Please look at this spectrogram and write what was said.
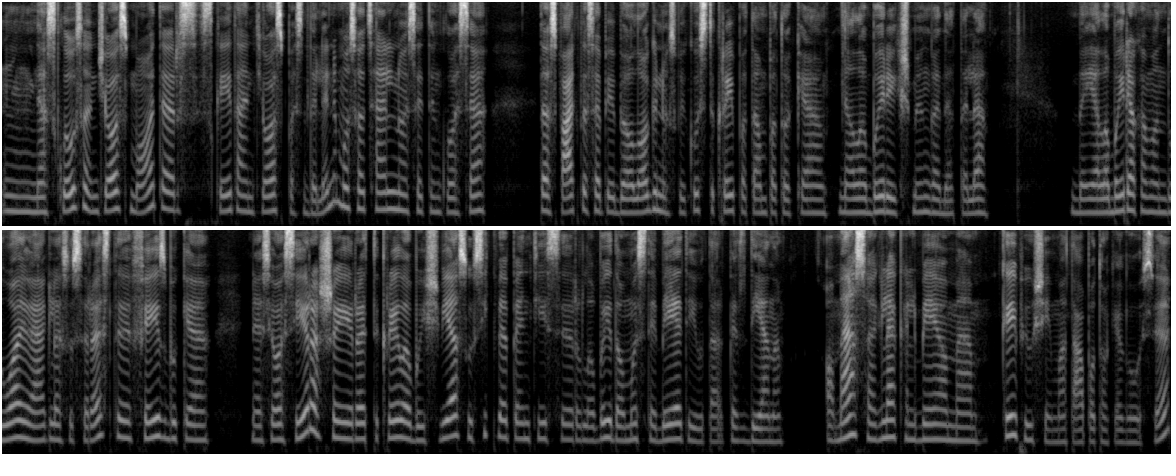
Mm, nes klausant jos moters, skaitant jos pasidalinimus socialiniuose tinkluose, tas faktas apie biologinius vaikus tikrai patampa tokia nelabai reikšminga detalė. Beje, labai rekomenduoju Eglę susirasti Facebook'e, nes jos įrašai yra tikrai labai šviesūs, įkvepiantys ir labai įdomu stebėti jų tą kasdieną. O mes su Egle kalbėjome, kaip jų šeima tapo tokia gausi,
